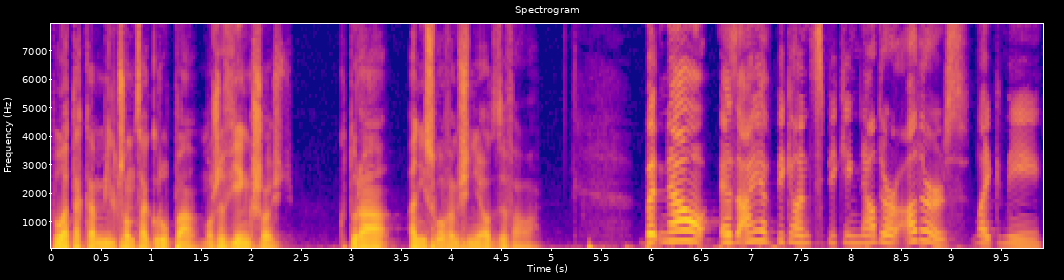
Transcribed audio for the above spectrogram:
była taka milcząca grupa, może większość, która ani słowem się nie odzywała. But now, as I have begun speaking, now there are others like me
